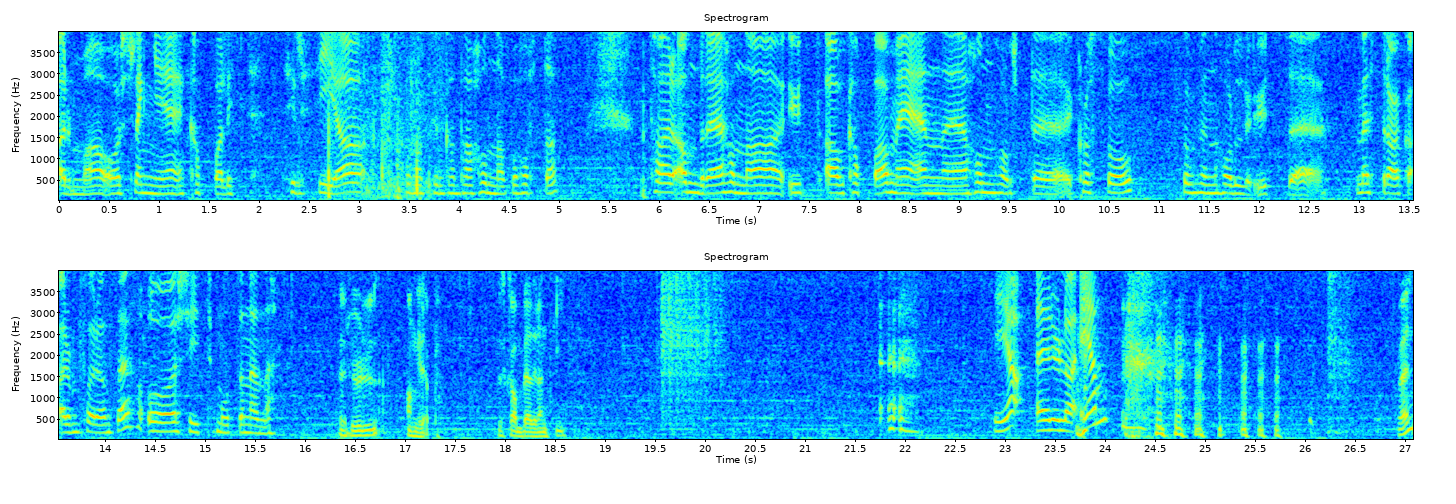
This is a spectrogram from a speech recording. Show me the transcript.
armen og slenger kappa litt til sida, sånn at hun kan ta hånda på hofta. Tar andre hånda ut av kappa med en eh, håndholdt eh, crossbow som hun holder ut eh, med strak arm foran seg, og skyter mot den ene. Rull angrep. Du skal ha bedre enn ti. Ja, jeg rulla én. Vel,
